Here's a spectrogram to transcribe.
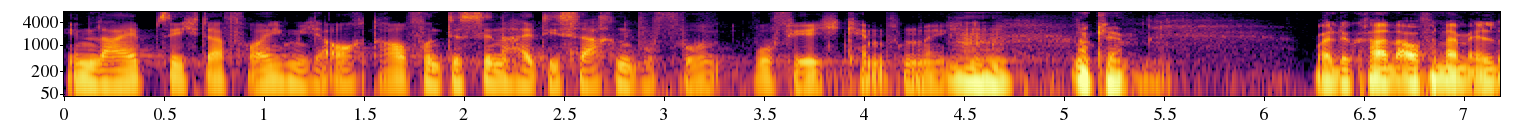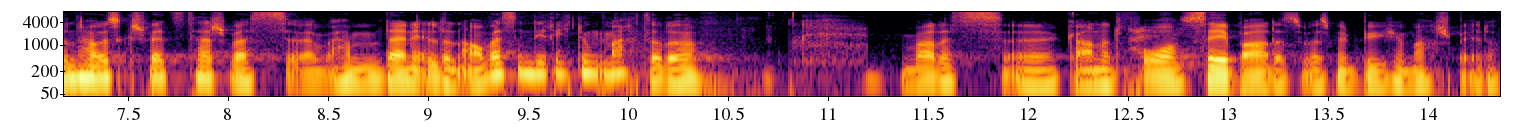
in Leipzig. Da freue ich mich auch drauf. Und das sind halt die Sachen, wofür, wofür ich kämpfen möchte. Mhm. Okay. Weil du gerade auch von deinem Elternhaus geschwätzt hast, was äh, haben deine Eltern auch was in die Richtung gemacht oder war das äh, gar nicht vorsehbar, dass du was mit Büchern machst später?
